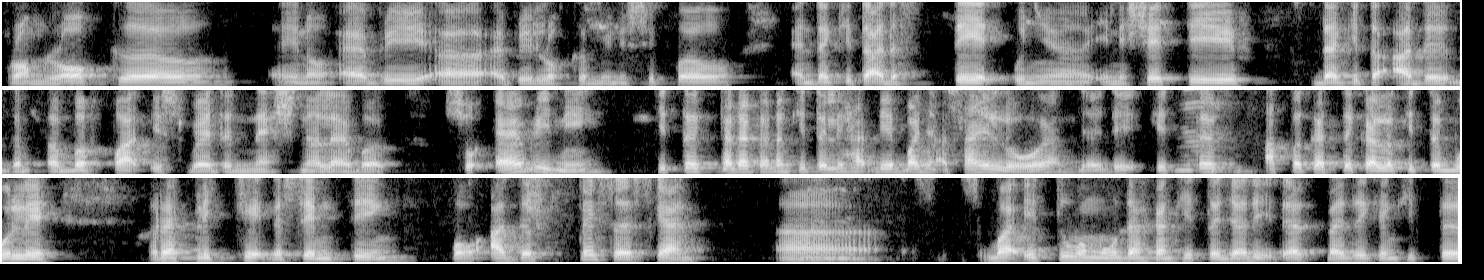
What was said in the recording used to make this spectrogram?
from local you know every uh, every local municipal and then kita ada state punya initiative dan kita ada the above part is where the national level So every ni kita kadang-kadang kita lihat dia banyak silo kan. Jadi kita hmm. apa kata kalau kita boleh replicate the same thing for other places kan. Uh, sebab itu memudahkan kita. Jadi daripada kita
